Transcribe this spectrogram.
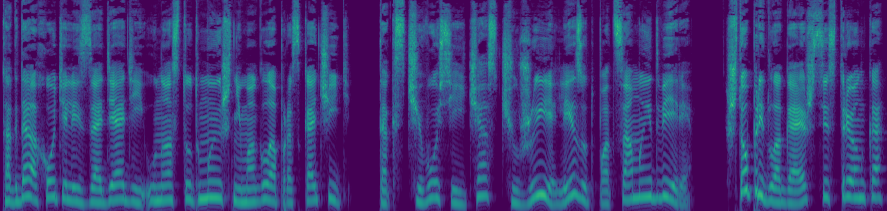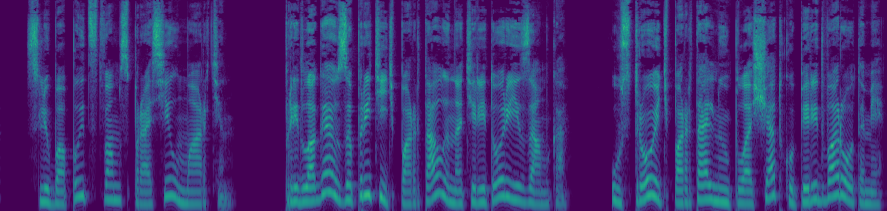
Когда охотились за дядей, у нас тут мышь не могла проскочить. Так с чего сейчас чужие лезут под самые двери? Что предлагаешь, сестренка? С любопытством спросил Мартин. Предлагаю запретить порталы на территории замка. Устроить портальную площадку перед воротами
